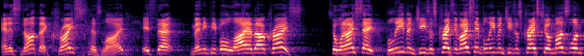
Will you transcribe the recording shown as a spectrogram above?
And it's not that Christ has lied, it's that many people lie about Christ. So when I say believe in Jesus Christ, if I say believe in Jesus Christ to a Muslim,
